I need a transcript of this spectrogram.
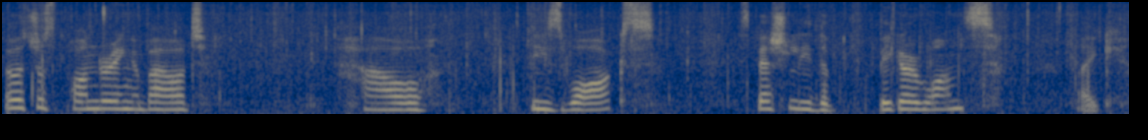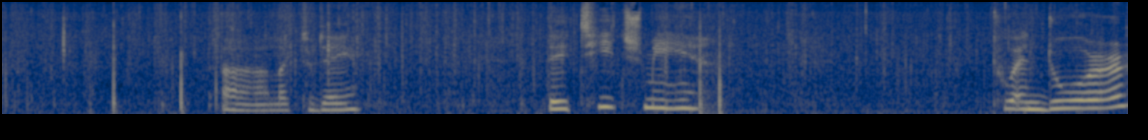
I was just pondering about how these walks, especially the bigger ones, like uh, like today, they teach me to endure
